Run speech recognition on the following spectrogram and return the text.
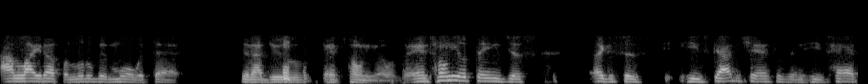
I light up a little bit more with that than I do Antonio. The Antonio thing just, like it says, he's gotten chances and he's had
